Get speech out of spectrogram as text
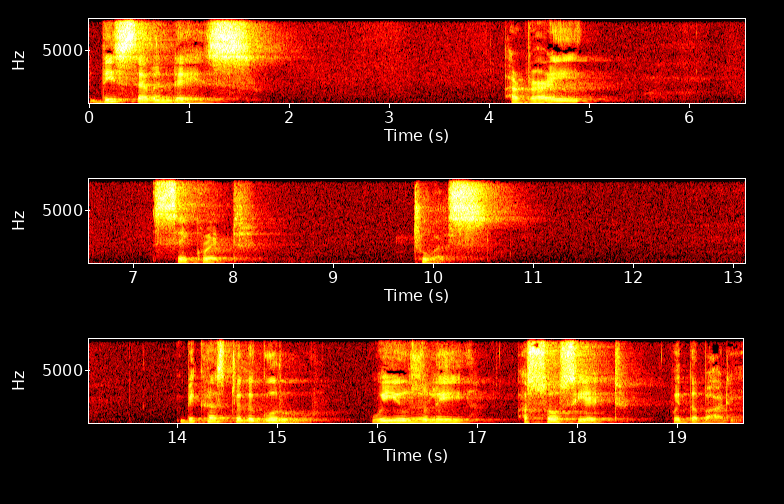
These seven days are very sacred to us. Because to the Guru, we usually associate with the body.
